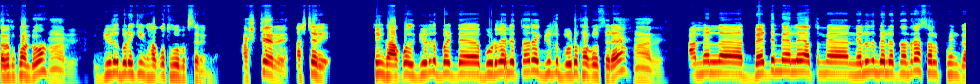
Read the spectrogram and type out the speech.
ತೆಗೆದುಕೊಂಡು ಗಿಡದ ಬಡಿಗೆ ಹಿಂಗ್ ಹಾಕೋತ ಹೋಗ್ಬೇಕು ಸರ್ ಹಿಂಗ. ಅಷ್ಟೇ ರೀ. ಅಷ್ಟೇ ರೀ. ಹಿಂಗ್ ಹಾಕೋದು ಗಿಡದ ಬಡ್ ಬುಡದಲ್ಲಿ ಇತ್ತಂದ್ರೆ ಗಿಡದ ಬುಡಕ್ ಹಾಕೋದ್ ಸರ್. ಆಮೇಲೆ ಬೆಡ್ ಮೇಲೆ ಅಥವಾ ನೆಲದ ಮೇಲೆ ಇತ್ತಂದ್ರೆ ಸ್ವಲ್ಪ ಹಿಂಗ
